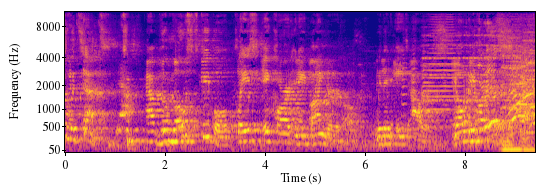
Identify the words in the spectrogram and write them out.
To attempt to have the most people place a card in a binder within eight hours. Y'all want to be a part of this?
